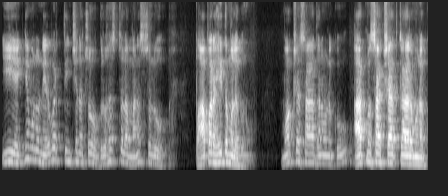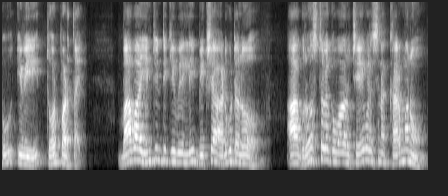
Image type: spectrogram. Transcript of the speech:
ఈ యజ్ఞములు నిర్వర్తించినచో గృహస్థుల మనస్సులు పాపరహితములగును. మోక్ష సాధనమునకు ఆత్మసాక్షాత్కారమునకు ఇవి తోడ్పడతాయి. బాబా ఇంటింటికి వెళ్ళి భిక్ష అడుగుటలో ఆ గృహస్థులకు వారు చేయవలసిన కర్మను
